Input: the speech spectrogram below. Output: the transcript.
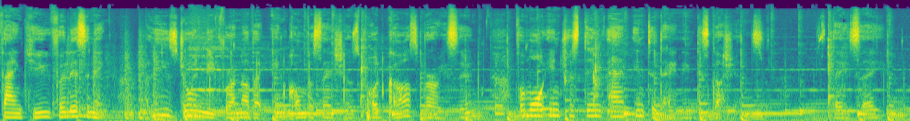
Thank you for listening. Please join me for another In Conversations podcast very soon for more interesting and entertaining discussions. Stay safe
